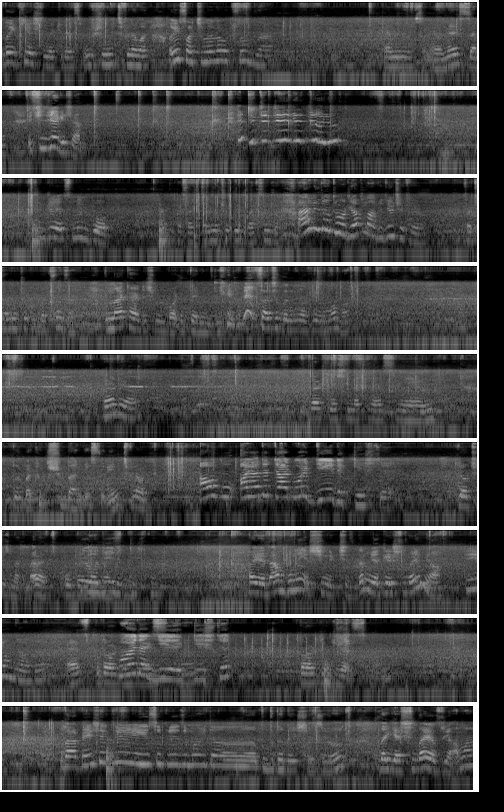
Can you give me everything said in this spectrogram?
Bu da 2 yaşındaki resmin. Şunun tipine bak. Ay saçlarına baksanıza. Kendim sanıyorum. Neyse. Üçüncüye geçelim. Üçüncüye geçiyorum. Üçüncü resmin bu. Saçlarına çok iyi baksanıza. Anne dur yapma video çekiyorum. Saçlarıma çok iyi baksanıza. Bunlar kardeşimin bu arada benim değil. Saçlarımla diyorum ama. Nerede ya? 4 yaşındaki resmim. Dur bakın şuradan göstereyim. Tipine bak. Ama bu arada termoyu giydik işte. Yok çizmedim. Evet bu benim Yok giydik işte. Hayır ben bunu şimdi çizdim. 7 yaşındayım ya. Biliyorum nerede? Evet bu dördüncü Bunu da resmim. giydik işte. Dördüncü resmim. Bu da beşinci sürprizim orada. Bu, bu da beş yazıyor. Bu da yaşında yazıyor ama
